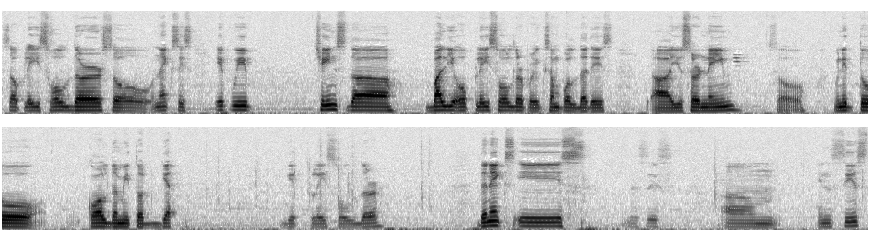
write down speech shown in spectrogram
So placeholder. So next is if we change the value of placeholder for example that is uh, username. So we need to call the method get get placeholder. The next is this is um, insets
